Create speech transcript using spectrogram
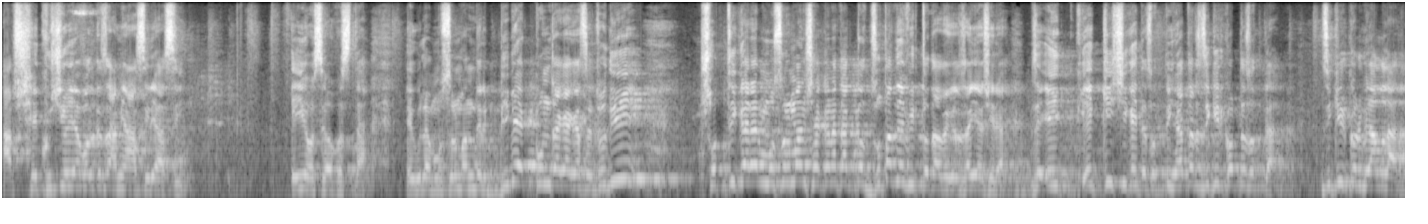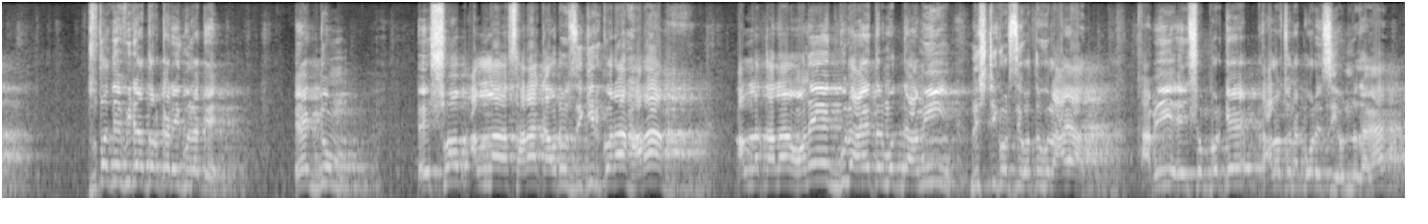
আর সে খুশি হইয়া বলতেছে আমি আসিরে আসি। এই হচ্ছে অবস্থা। এগুলা মুসলমানদের বিবেক কোন জায়গায় গেছে? যদি সত্যিকারের মুসলমান সেখানে থাকতো জুতা দিয়ে ফিরতো তাদের যাইয়াসিরা যে এই কি শিখাইতেছ তুই হেতার জিকির করতে সৎকা জিকির করবি আল্লাহর। জুতা দিয়ে ফিরা দরকার এগুলাকে। একদম এই সব আল্লাহ সারা কারোর জিকির করা হারাম। আল্লাহ তালা অনেকগুলো আয়াতের মধ্যে আমি দৃষ্টি করছি কতগুলো আয়াত। আমি এই সম্পর্কে আলোচনা করেছি অন্য জায়গায়। হ্যাঁ,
